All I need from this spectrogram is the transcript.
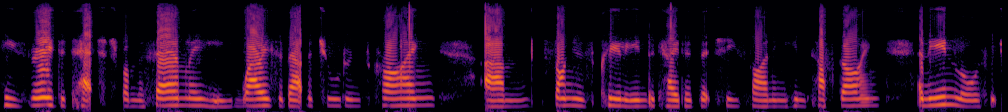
He's very detached from the family. He worries about the children's crying. Um, Sonia's clearly indicated that she's finding him tough going. And the in-laws, which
